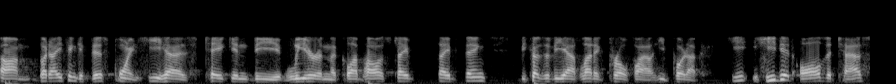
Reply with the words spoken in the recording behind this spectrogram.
Um, but I think at this point, he has taken the leader in the clubhouse type type thing because of the athletic profile he put up. He he did all the tests,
